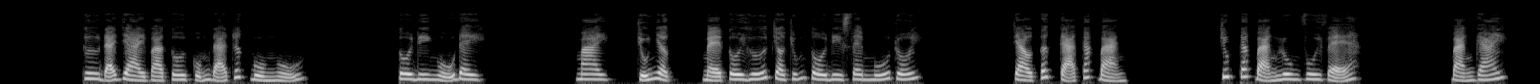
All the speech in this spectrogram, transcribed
Thư đã dài và tôi cũng đã rất buồn ngủ. Tôi đi ngủ đây. Mai, Chủ nhật, mẹ tôi hứa cho chúng tôi đi xem múa rối. Chào tất cả các bạn. Chúc các bạn luôn vui vẻ. Bạn gái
